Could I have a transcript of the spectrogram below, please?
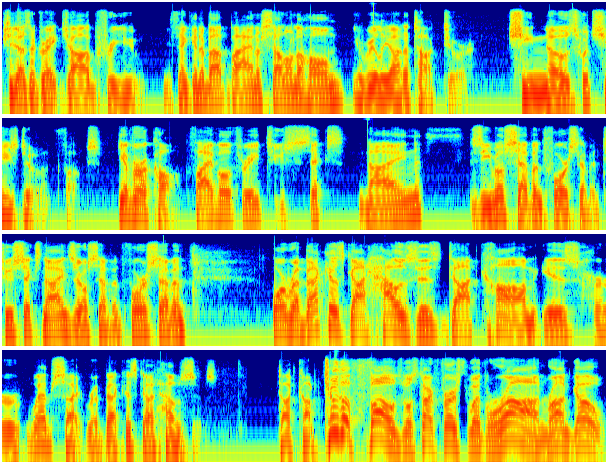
She does a great job for you. You're thinking about buying or selling a home, you really ought to talk to her. She knows what she's doing, folks. Give her a call 503 269 0747. 269 0747 or Rebecca'sGotHouses.com is her website. Rebecca'sGotHouses.com. To the phones. We'll start first with Ron. Ron, go.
